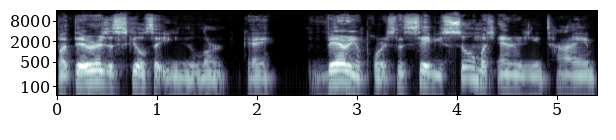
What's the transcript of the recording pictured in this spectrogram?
but there is a skill set you need to learn. Okay, very important. It's going to save you so much energy and time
